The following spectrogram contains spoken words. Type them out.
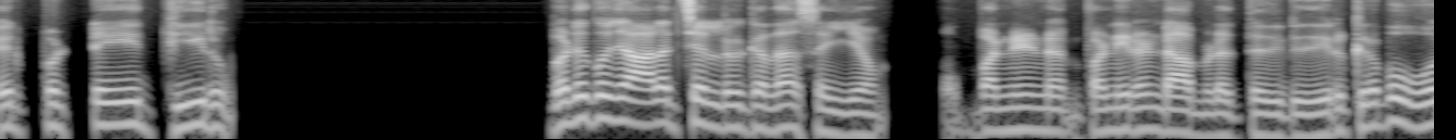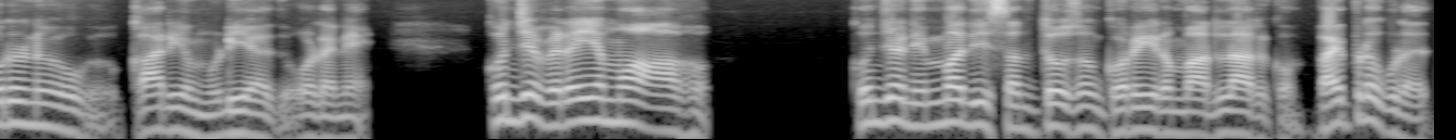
ஏற்பட்டே தீரும். பட் கொஞ்சம் அலைச்சல் இருக்க தான் செய்யும். பன்னிரெண்டு பன்னிரெண்டாம் இடத்து இது இருக்கிறப்போ ஒரு காரியம் முடியாது உடனே. கொஞ்சம் விரயமும் ஆகும். கொஞ்சம் நிம்மதி சந்தோஷம் குறையிற மாதிரிலாம் இருக்கும். பயப்படக்கூடாது.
